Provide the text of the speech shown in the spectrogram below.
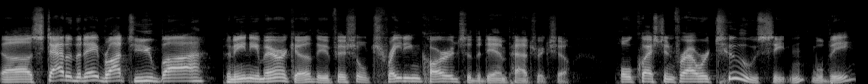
Uh, stat of the day brought to you by Panini America, the official trading cards of the Dan Patrick Show. Poll question for hour two, Seton, will be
